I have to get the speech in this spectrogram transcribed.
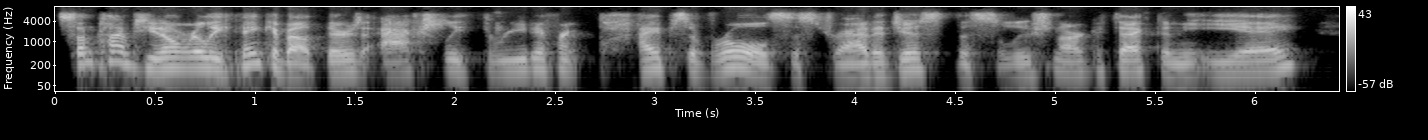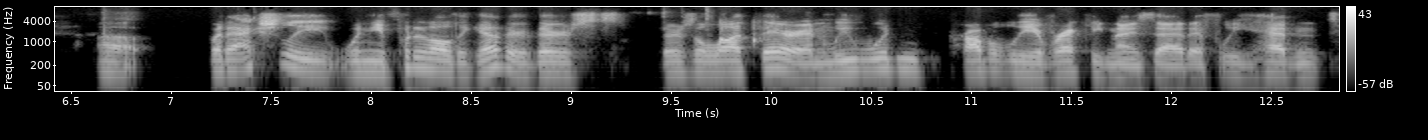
sometimes you don't really think about there's actually three different types of roles the strategist the solution architect and the ea uh, but actually when you put it all together there's there's a lot there and we wouldn't probably have recognized that if we hadn't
